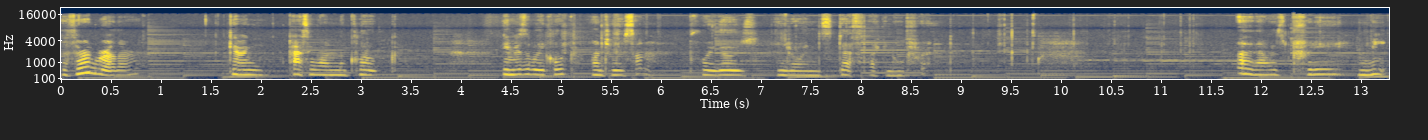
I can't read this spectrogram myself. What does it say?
the third brother giving, passing on the cloak, the invisibility cloak, onto his son before he goes and joins death like an old friend. Thought that was pretty neat.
